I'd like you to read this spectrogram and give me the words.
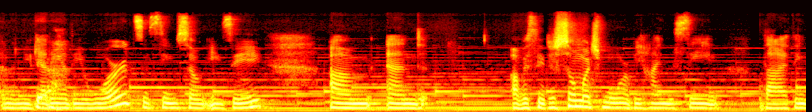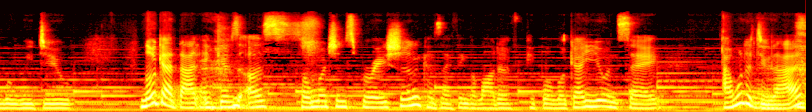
and then you getting yeah. the awards. It seems so easy. Um, and obviously, there's so much more behind the scene that I think when we do look at that, it gives us so much inspiration because I think a lot of people look at you and say, I want to do that.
